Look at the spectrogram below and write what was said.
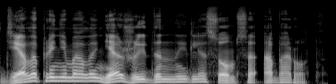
Дело принимало неожиданный для Сомса оборот.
